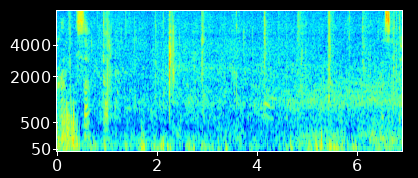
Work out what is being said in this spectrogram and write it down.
Красота. Красота.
